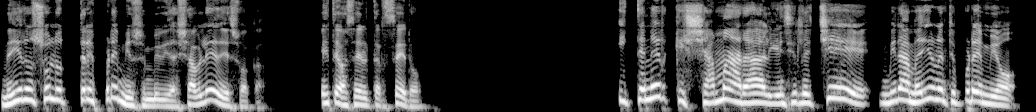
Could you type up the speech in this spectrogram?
Me dieron solo tres premios en mi vida, ya hablé de eso acá. Este va a ser el tercero. Y tener que llamar a alguien y decirle, che, mira, me dieron este premio,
